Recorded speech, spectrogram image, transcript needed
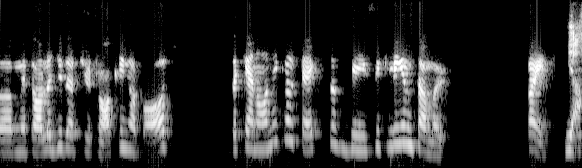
uh, mythology that you're talking about, the canonical text is basically in Tamil, right? Yeah,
